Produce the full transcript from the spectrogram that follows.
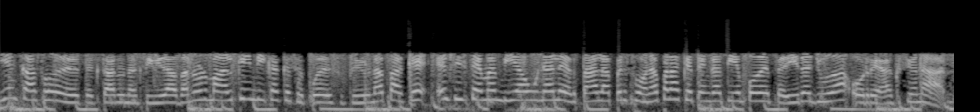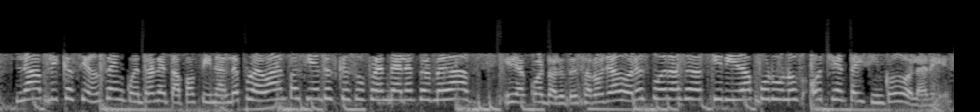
y en caso de detectar una actividad anormal que indica que se puede sufrir un ataque, el sistema envía una alerta a la persona para que tenga tiempo de pedir ayuda o reaccionar. La aplicación se encuentra en etapa final de prueba en pacientes que sufren de la enfermedad y de acuerdo a los desarrolladores podrá ser adquirida por unos 85 dólares.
